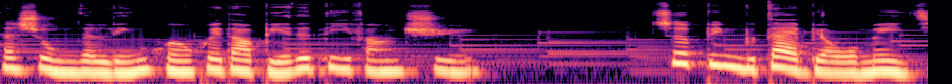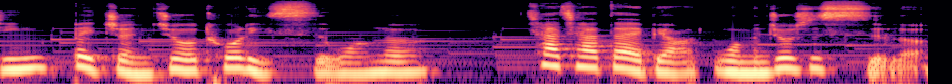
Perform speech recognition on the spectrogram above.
但是我们的灵魂会到别的地方去，这并不代表我们已经被拯救脱离死亡了。恰恰代表我们就是死了。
